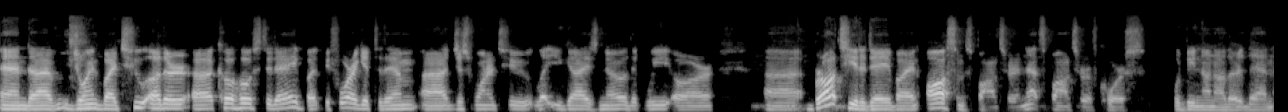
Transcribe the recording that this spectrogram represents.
and I'm joined by two other uh, co-hosts today. But before I get to them, I just wanted to let you guys know that we are uh, brought to you today by an awesome sponsor, and that sponsor, of course, would be none other than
